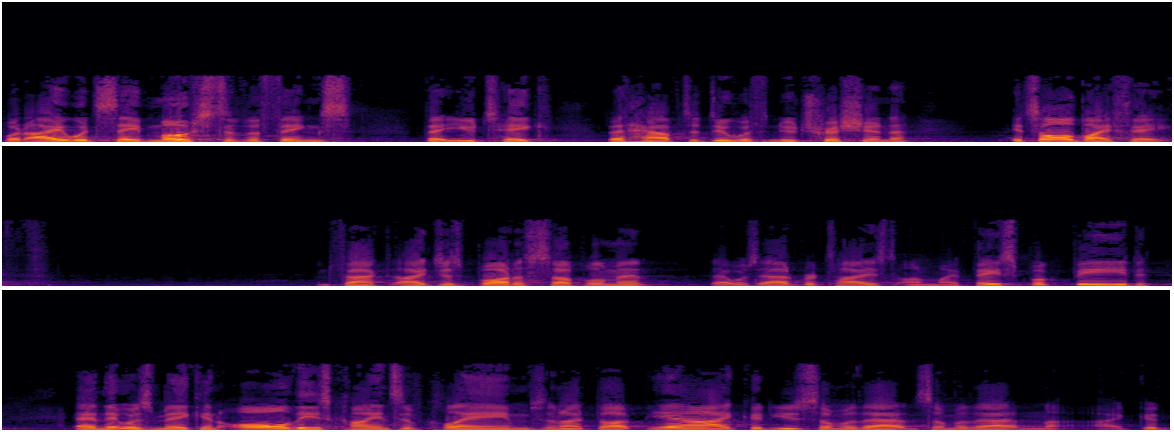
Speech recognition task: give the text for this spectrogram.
But I would say most of the things that you take that have to do with nutrition, it's all by faith. In fact, I just bought a supplement that was advertised on my Facebook feed, and it was making all these kinds of claims, and I thought, yeah, I could use some of that and some of that, and I could,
